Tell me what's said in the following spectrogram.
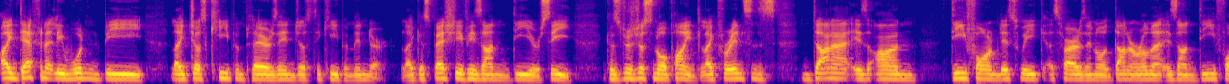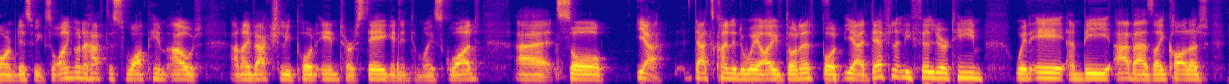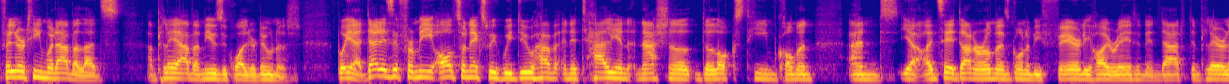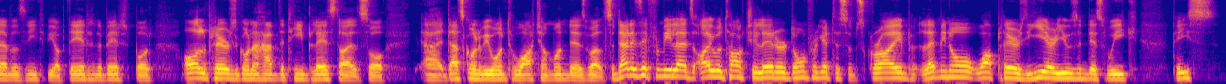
I definitely wouldn't be like just keeping players in just to keep him in there. Like especially if he's on D or C, because there's just no point. Like for instance, Donna is on D form this week. As far as I know, Donnarumma is on D form this week. So I'm going to have to swap him out, and I've actually put in Ter Stegen into my squad. Uh, so yeah, that's kind of the way I've done it. But yeah, definitely fill your team with A and B, ABBA as I call it. Fill your team with ABBA, lads, and play ABBA music while you're doing it. But yeah, that is it for me. Also, next week we do have an Italian national deluxe team coming. And yeah, I'd say Donnarumma is going to be fairly high rated in that. The player levels need to be updated a bit, but all the players are going to have the team play style. So uh, that's going to be one to watch on Monday as well. So that is it for me, lads. I will talk to you later. Don't forget to subscribe. Let me know what players you are using this week. Peace.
